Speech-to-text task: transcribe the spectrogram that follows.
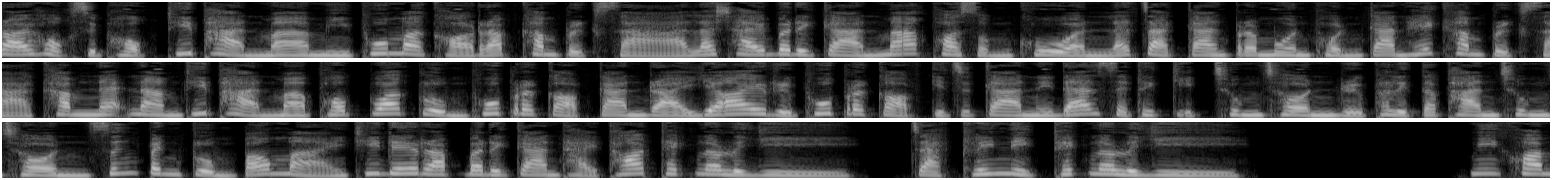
2566 ที่ผ่านมามีผู้มาขอรับคำปรึกษาและใช้บริการมากพอสมควร และจากการประมวลผลการให้คำปรึกษาคำแนะนำที่ผ่านมาพบว่ากลุ่มผู้ประกอบการรายย่อย หรือผู้ประกอบกิจการในด้านเศรษฐกิจชุมชน หรือผลิตภัณฑ์ชุมชน ซึ่งเป็นกลุ่มเป้าหมายที่ได้รับบริการถ่ายทอดเทคโนโลยี จากคลินิกเทคโนโลยี มีความ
